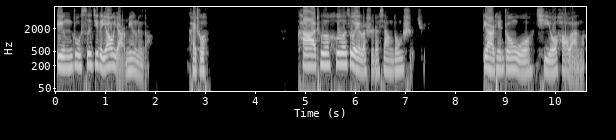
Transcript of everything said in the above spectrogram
顶住司机的腰眼，命令道：“开车！”卡车喝醉了似的向东驶去。第二天中午，汽油耗完了，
